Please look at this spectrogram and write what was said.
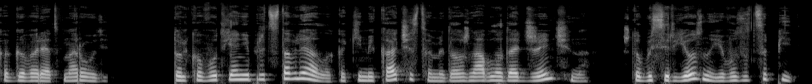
как говорят в народе. Только вот я не представляла, какими качествами должна обладать женщина, чтобы серьезно его зацепить.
